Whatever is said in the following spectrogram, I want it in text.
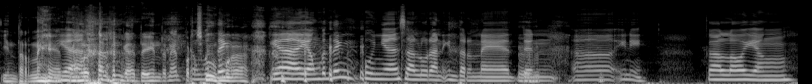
internet Iya. kalau kalian nggak ada internet Yang penting, percuma ya, yang penting punya saluran internet dan eh, ini kalau yang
